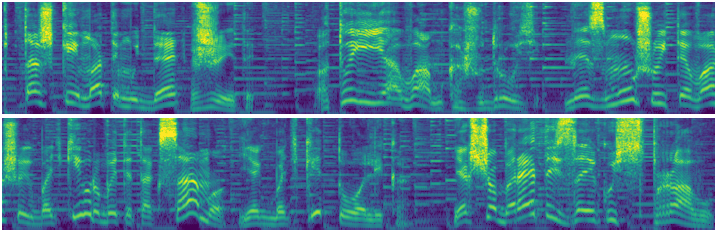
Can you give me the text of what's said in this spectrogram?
пташки матимуть де жити. Ото і я вам кажу, друзі, не змушуйте ваших батьків робити так само, як батьки Толіка. Якщо беретесь за якусь справу,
